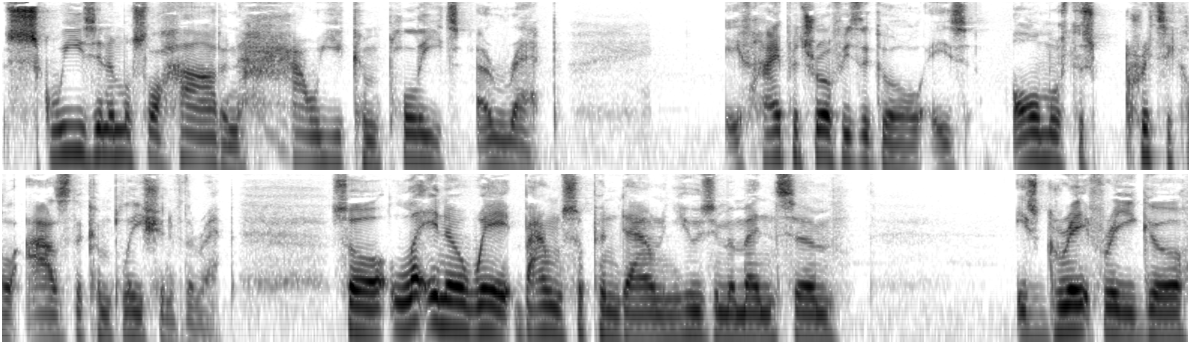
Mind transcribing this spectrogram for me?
squeezing a muscle hard and how you complete a rep, if hypertrophy is the goal, is almost as critical as the completion of the rep. So, letting a weight bounce up and down and using momentum is great for ego.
